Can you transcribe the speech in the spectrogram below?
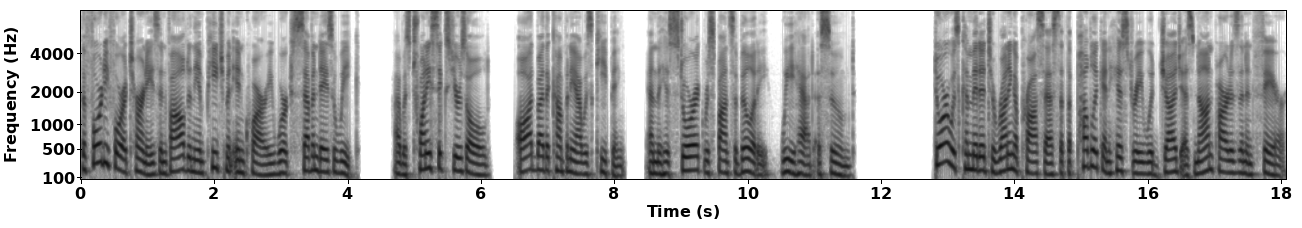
The 44 attorneys involved in the impeachment inquiry worked seven days a week. I was 26 years old, awed by the company I was keeping and the historic responsibility we had assumed. Doar was committed to running a process that the public and history would judge as nonpartisan and fair,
